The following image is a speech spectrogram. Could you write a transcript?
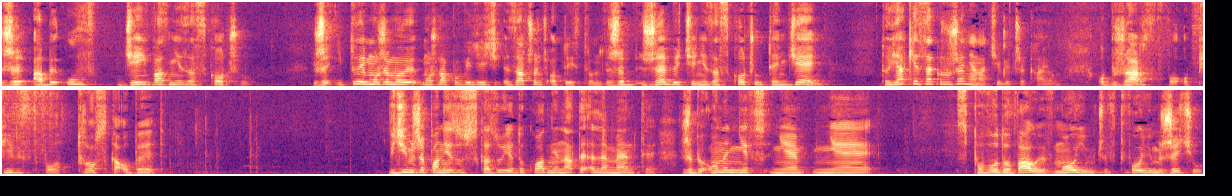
że aby ów dzień was nie zaskoczył. Że, I tutaj możemy, można powiedzieć, zacząć od tej strony, żeby, żeby cię nie zaskoczył ten dzień. To jakie zagrożenia na ciebie czekają? Obżarstwo, opilstwo, troska o byt. Widzimy, że Pan Jezus wskazuje dokładnie na te elementy, żeby one nie, nie, nie spowodowały w moim czy w Twoim życiu,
